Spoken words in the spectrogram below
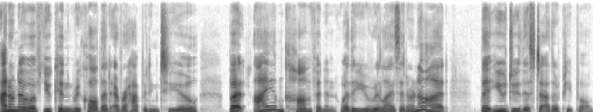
I don't know if you can recall that ever happening to you, but I am confident, whether you realize it or not, that you do this to other people.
